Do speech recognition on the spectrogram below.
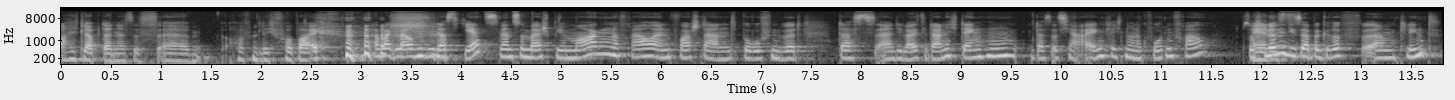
Ach, ich glaube, dann ist es ähm, hoffentlich vorbei. Aber glauben Sie, dass jetzt, wenn zum Beispiel morgen eine Frau in den Vorstand berufen wird, dass äh, die Leute da nicht denken, das ist ja eigentlich nur eine Quotenfrau? So ja, schlimm dieser Begriff ähm, klingt?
